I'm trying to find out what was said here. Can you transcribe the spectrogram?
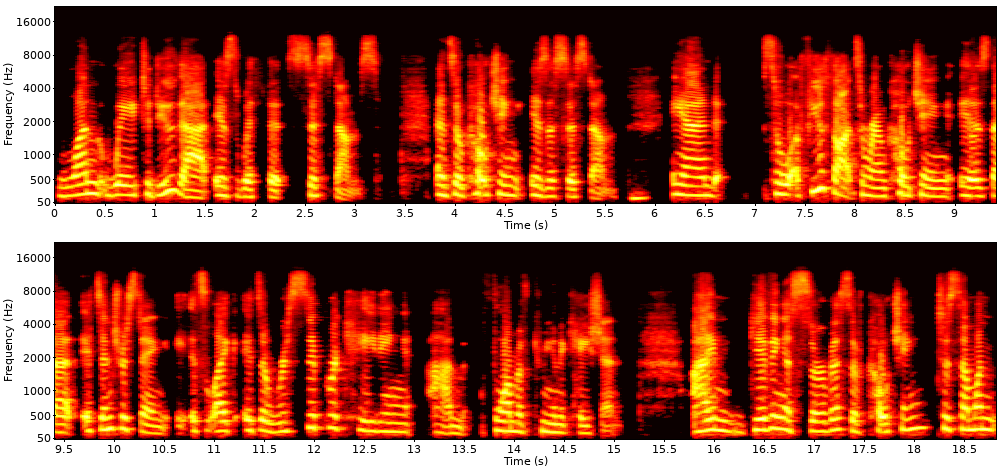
one way to do that is with the systems and so coaching is a system. And so a few thoughts around coaching is that it's interesting. It's like it's a reciprocating um, form of communication. I'm giving a service of coaching to someone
